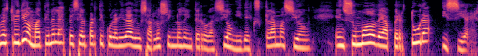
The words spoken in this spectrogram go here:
Nuestro idioma tiene la especial particularidad de usar los signos de interrogación y de exclamación en su modo de apertura y cierre,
